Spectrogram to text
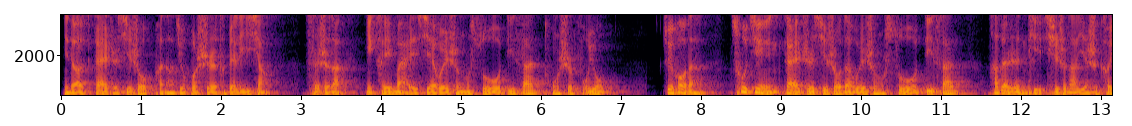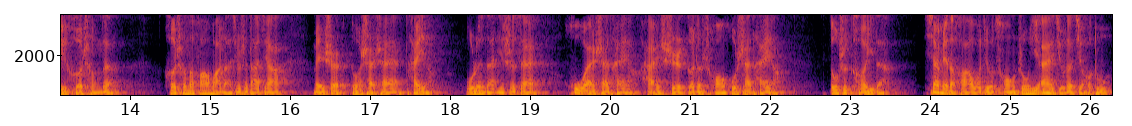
你的钙质吸收可能就不是特别理想。此时呢。你可以买一些维生素 D 三，同时服用。最后呢，促进钙质吸收的维生素 D 三，它在人体其实呢也是可以合成的。合成的方法呢，就是大家没事儿多晒晒太阳。无论呢你是在户外晒太阳，还是隔着窗户晒太阳，都是可以的。下面的话，我就从中医艾灸的角度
